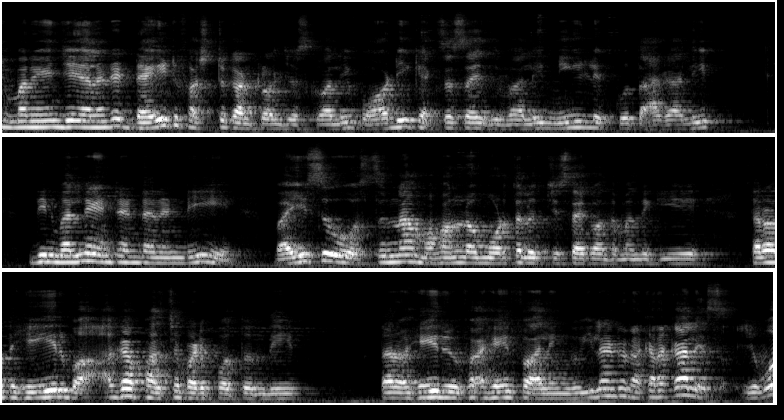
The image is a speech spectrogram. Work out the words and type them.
మనం ఏం చేయాలంటే డైట్ ఫస్ట్ కంట్రోల్ చేసుకోవాలి బాడీకి ఎక్సర్సైజ్ ఇవ్వాలి నీళ్ళు ఎక్కువ తాగాలి దీనివల్ల ఏంటంటేనండి వయసు వస్తున్నా మొహంలో ముడతలు వచ్చేస్తాయి కొంతమందికి. తర్వాత హెయిర్ బాగా పలచబడిపోతుంది. తర్వాత హెయిర్ హెయిర్ ఫాలింగ్ ఇలాంటి రకరకాల ఏవో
